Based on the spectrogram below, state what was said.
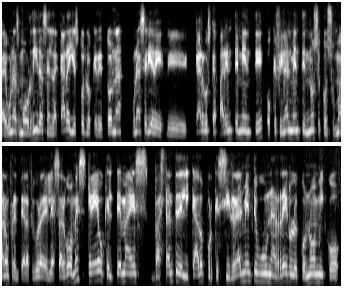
algunas mordidas en la cara y esto es lo que detona una serie de, de, cargos que aparentemente o que finalmente no se consumaron frente a la figura de Eleazar Gómez. Creo que el tema es bastante delicado porque si realmente hubo un arreglo económico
